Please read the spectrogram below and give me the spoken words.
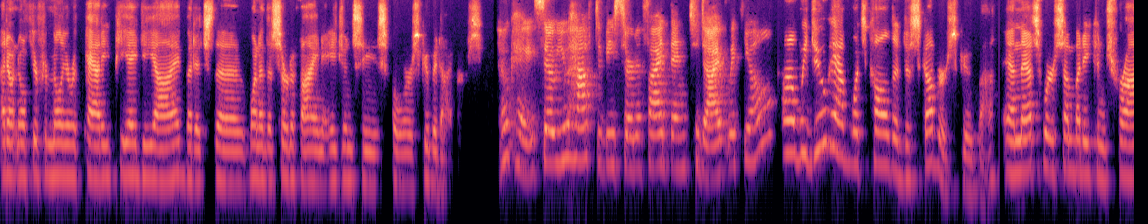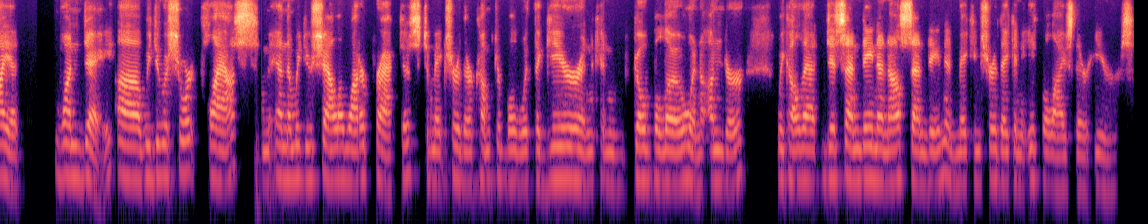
I don't know if you're familiar with PADI, P-A-D-I, but it's the one of the certifying agencies for scuba divers. Okay, so you have to be certified then to dive with y'all? Uh, we do have what's called a Discover Scuba, and that's where somebody can try it one day. Uh, we do a short class um, and then we do shallow water practice to make sure they're comfortable with the gear and can go below and under. We call that descending and ascending and making sure they can equalize their ears.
